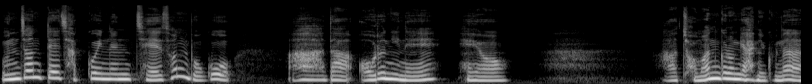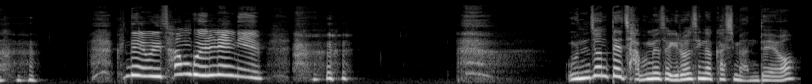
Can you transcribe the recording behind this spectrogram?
운전대 잡고 있는 제 손 보고 아, 나 어른이네. 해요. 아, 저만 그런 게 아니구나. 근데 우리 3911님. 운전대 잡으면서 이런 생각하시면 안 돼요.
